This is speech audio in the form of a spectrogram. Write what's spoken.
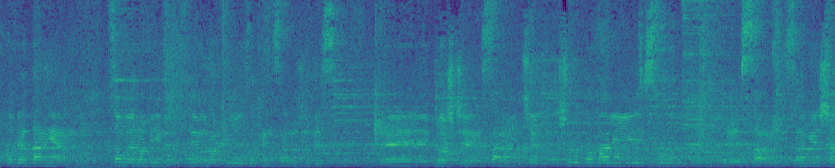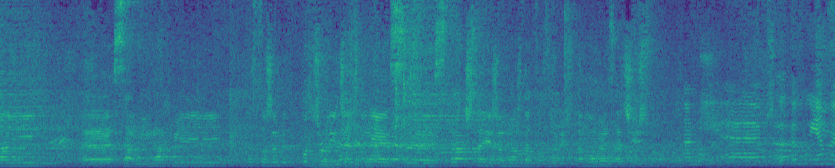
opowiadaniem, co my robimy. W tym roku zachęcamy, żeby goście sami śrutowali słód, e, sami zamieszali, sami nachmielili. Po prostu, żeby poczuli, że to nie jest e, straszne i że można to zrobić domowym zaciszu. Nami e, przygotowujemy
